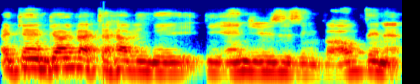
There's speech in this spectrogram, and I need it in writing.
again, going back to having the the end users involved in it,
